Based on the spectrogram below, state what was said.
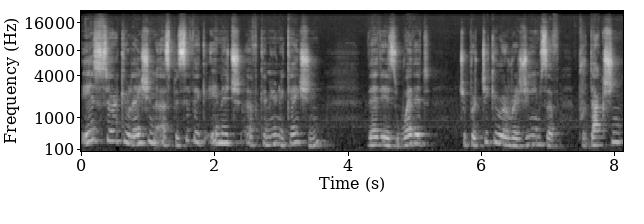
is circulation a specific image of communication that is wedded to particular regimes of production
